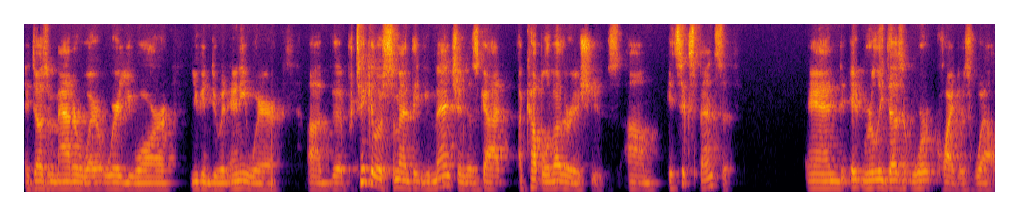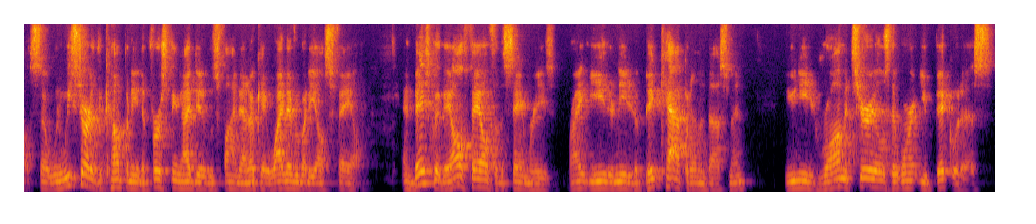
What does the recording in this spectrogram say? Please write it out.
It doesn't matter where, where you are, you can do it anywhere. Uh, the particular cement that you mentioned has got a couple of other issues. Um, it's expensive and it really doesn't work quite as well. So when we started the company, the first thing I did was find out, okay, why did everybody else fail? And basically, they all fail for the same reason, right? You either needed a big capital investment, you needed raw materials that weren't ubiquitous,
